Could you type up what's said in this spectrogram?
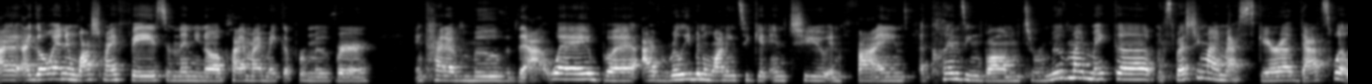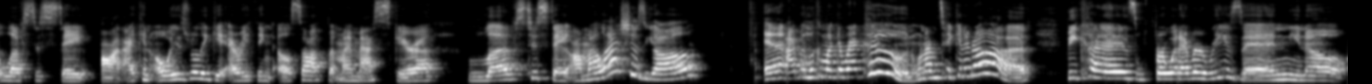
I, I go in and wash my face and then, you know, apply my makeup remover and kind of move that way. But I've really been wanting to get into and find a cleansing balm to remove my makeup, especially my mascara. That's what loves to stay on. I can always really get everything else off, but my mascara loves to stay on my lashes, y'all. And I've been looking like a raccoon when I'm taking it off because for whatever reason, you know,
